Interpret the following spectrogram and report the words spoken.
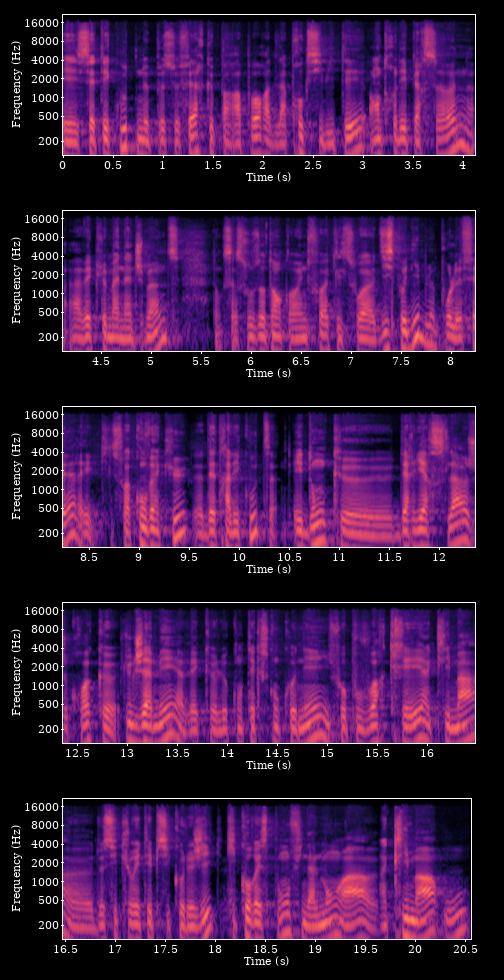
Et cette écoute ne peut se faire que par rapport à de la proximité entre les personnes, avec le management. Donc ça sous-entend encore une fois qu'ils soient disponibles pour le faire et qu'ils soient convaincus d'être à l'écoute. Et donc derrière cela, je crois que plus que jamais, avec le contexte qu'on connaît, il faut pouvoir créer un climat de sécurité psychologique qui correspond finalement à un climat où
